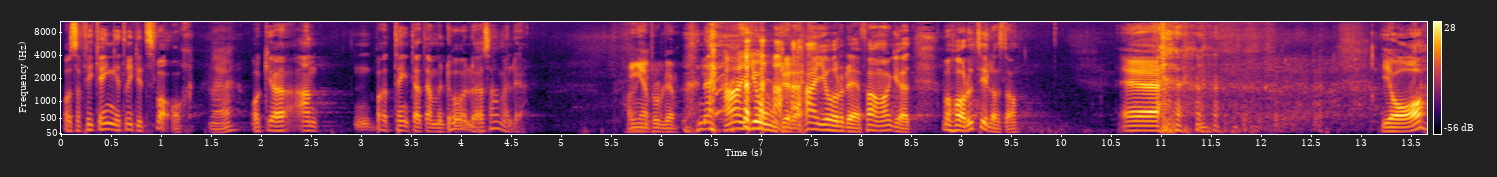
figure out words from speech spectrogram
och så fick jag inget riktigt svar. Nej. Och jag an, bara tänkte att ja, men då löser han väl det. Inga problem. Han gjorde det. Han gjorde det, fan vad gött. Vad har du till oss då? Eh, ja,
